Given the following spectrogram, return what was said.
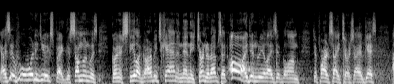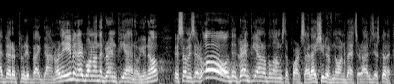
I said, well, what did you expect? That someone was going to steal a garbage can and then they turned it up and said, oh, I didn't realize it belonged to Parkside Church. I guess I better put it back down. Or they even had one on the grand piano, you know? If someone said, oh, the grand piano belongs to Parkside. I should have known better. I was just going to,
